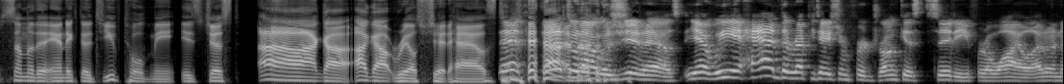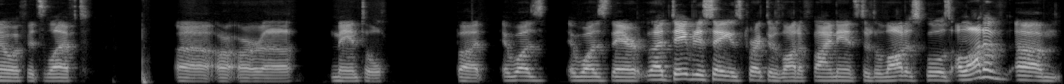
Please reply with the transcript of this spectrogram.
some of the anecdotes you've told me, is just ah, I got I got real shit housed. That, that's when I was shit shithoused. Yeah, we had the reputation for drunkest city for a while. I don't know if it's left uh, our, our uh, mantle, but it was it was there. Uh, David is saying is correct. There's a lot of finance. There's a lot of schools. A lot of um,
